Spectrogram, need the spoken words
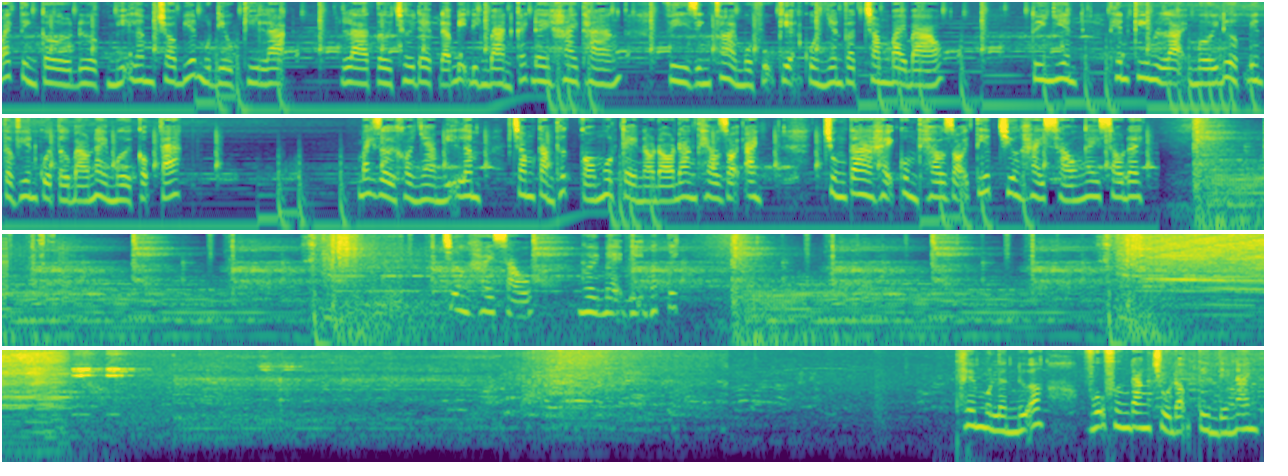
Bách tình cờ được Mỹ Lâm cho biết một điều kỳ lạ là tờ chơi đẹp đã bị đình bàn cách đây 2 tháng vì dính phải một vụ kiện của nhân vật trong bài báo. Tuy nhiên, Thiên Kim lại mới được biên tập viên của tờ báo này mời cộng tác. Bách rời khỏi nhà Mỹ Lâm, trong cảm thức có một kẻ nào đó đang theo dõi anh. Chúng ta hãy cùng theo dõi tiếp chương 26 ngay sau đây. Chương 26 Người mẹ bị mất tích Thêm một lần nữa, Vũ Phương Đăng chủ động tìm đến anh.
